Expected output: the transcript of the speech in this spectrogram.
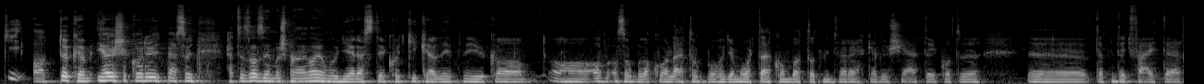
Ki a tököm? Ja, és akkor így persze, hogy hát ez azért most már nagyon úgy érezték, hogy ki kell lépniük a, a, azokból a korlátokból, hogy a Mortal Kombatot, mint verekedős játékot, tehát mint egy fighter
